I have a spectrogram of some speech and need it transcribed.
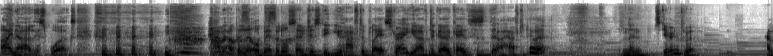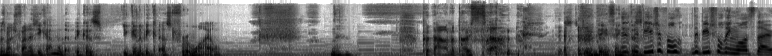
I know how this works. Ham it up a little bit, but also just you have to play it straight. You have to go. Okay, this is the, I have to do it, and then steer into it. have as much fun as you can with it because you're going to be cursed for a while. Put that on a poster. Do you think The, the beautiful the beautiful thing was though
